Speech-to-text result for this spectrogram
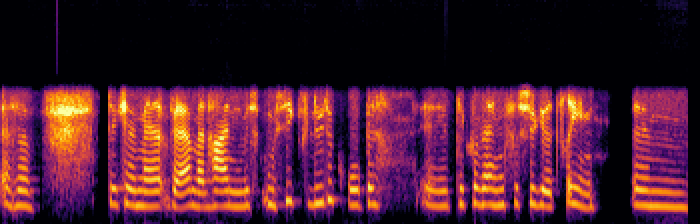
altså, det kan være, at man har en musiklyttegruppe. Øh, det kunne være inden for psykiatrien, øh,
